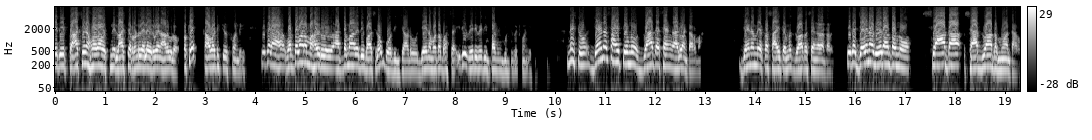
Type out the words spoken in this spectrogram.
ఏది ప్రాచీన హోదా వచ్చింది లాస్ట్ రెండు వేల ఇరవై నాలుగులో. ఓకే? కాబట్టి చూసుకోండి. ఇక్కడ వర్ధమాన మహావీరుడు అర్ధమాగధి భాషలో బోధించాడు. జైన మత భాష. ఇది వెరీ వెరీ ఇంపార్టెంట్ గుర్తుపెట్టుకోండి. నెక్స్ట్ జైన సాహిత్యంను ద్వాదశాంగాలు అంటారమ్మా జైనం యొక్క సాహిత్యంను ద్వాదశాంగాలు అంటారు. ఇక జైన వేదాంతంను శాద శాద్వాదము అంటారు.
